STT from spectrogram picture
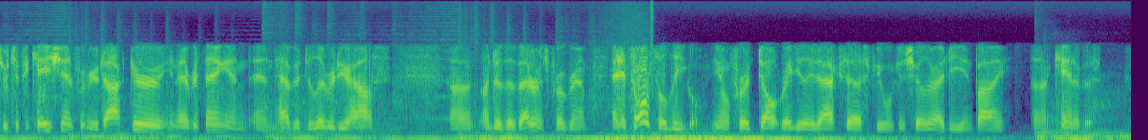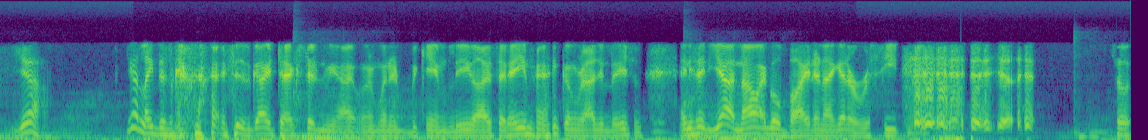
certification from your doctor and everything, and and have it delivered to your house uh, under the Veterans Program. And it's also legal, you know, for adult regulated access. People can show their ID and buy uh, cannabis. Yeah. Yeah, like this guy. This guy texted me I, when when it became legal. I said, "Hey, man, congratulations!" And he said, "Yeah, now I go buy it and I get a receipt." yeah. So,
